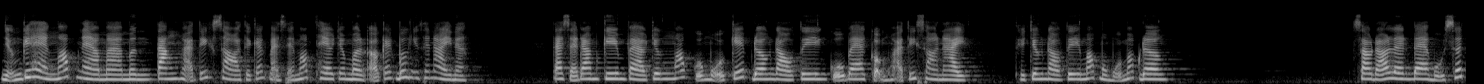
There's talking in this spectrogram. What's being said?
Những cái hàng móc nào mà mình tăng họa tiết sò thì các bạn sẽ móc theo cho mình ở các bước như thế này nè. Ta sẽ đâm kim vào chân móc của mũi kép đơn đầu tiên của ba cụm họa tiết sò này. Thì chân đầu tiên móc một mũi móc đơn sau đó lên 3 mũi xích.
